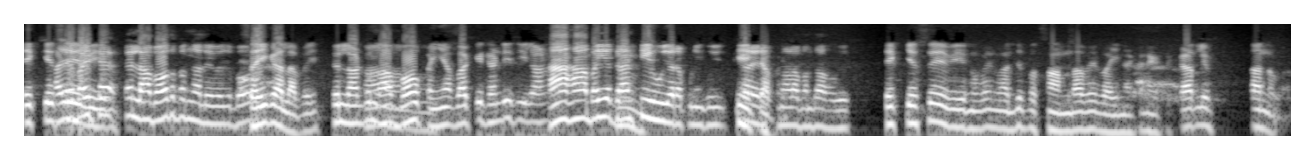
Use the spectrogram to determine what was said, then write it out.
ਤੇ ਅਜੇ ਕਿਸੇ ਬਾਈ ਵੀ ਢਿੱਲਾਂ ਬਹੁਤ ਪੰਗਾ ਲੈਵੇ ਚ ਬਹੁਤ। ਸਹੀ ਗੱਲ ਆ ਬਈ। ਤੇ ਲਾਂਟੂ ਲਾ ਹਾਂ। ਬਹੁਤ ਪਈਆਂ ਬਾਕੀ ਠੰਡੀ ਸੀ ਲਾਣਾ। ਹਾਂ ਹਾਂ ਬਾਈ ਇਹ ਗਰੰਟੀ ਹੋ। ਯਾਰ ਆਪਣੀ ਕੋਈ ਠੀਕ ਘਰੇ ਆ ਰੱਖਣ ਵਾਲਾ ਬੰਦਾ ਹੋਵੇ। ਤੇ ਕਿਸੇ ਵੀਰ ਨੂੰ ਬਈ ਮੱਝ ਪਸੰਦ ਆਵੇ ਬਾਈ ਨਾਲ ਕਨੈਕਟ ਕਰ ਲਿਓ। ਧੰਨਵਾਦ।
